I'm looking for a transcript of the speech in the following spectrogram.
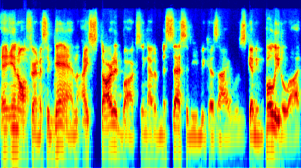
in all fairness, again, I started boxing out of necessity because I was getting bullied a lot.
